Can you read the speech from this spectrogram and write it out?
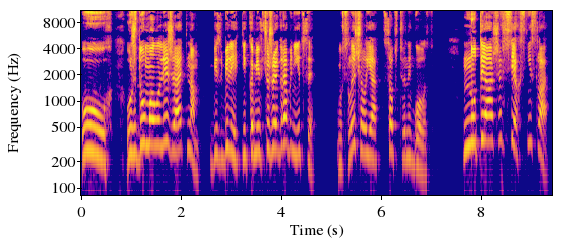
«Ух, уж думал лежать нам, безбилетниками в чужой гробнице!» Услышал я собственный голос. «Ну ты, Аша, всех снесла!»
